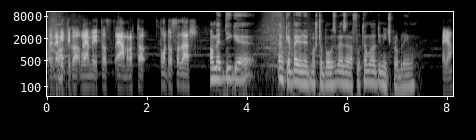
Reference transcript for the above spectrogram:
hogy levittük a, vagy amit azt elmaradt a pontosztazás. Ameddig nem kell bejönnöd most a boxba ezen a futamon, addig nincs probléma. Igen.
